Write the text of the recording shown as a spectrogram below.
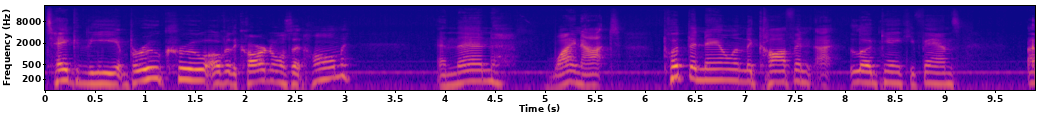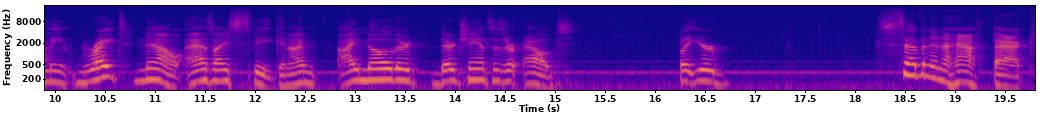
Take the Brew Crew over the Cardinals at home, and then why not put the nail in the coffin? Uh, look, Yankee fans. I mean, right now, as I speak, and I'm I know their their chances are out, but you're seven and a half back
